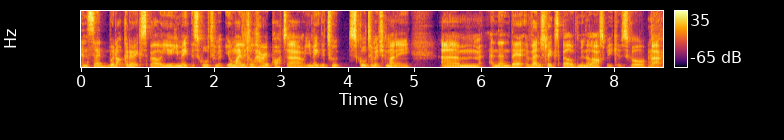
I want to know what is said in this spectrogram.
and said, "We're not going to expel you. You make the school too much. You're my little Harry Potter. You make the t- school too much money." Um, and then they eventually expelled me in the last week of school. But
